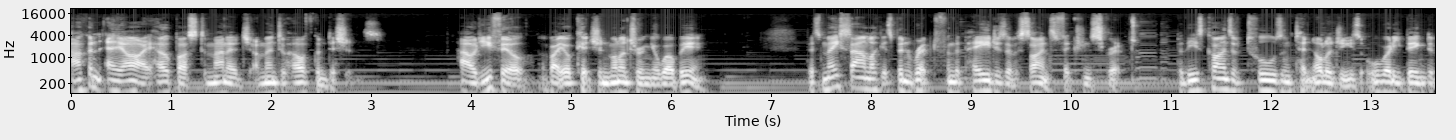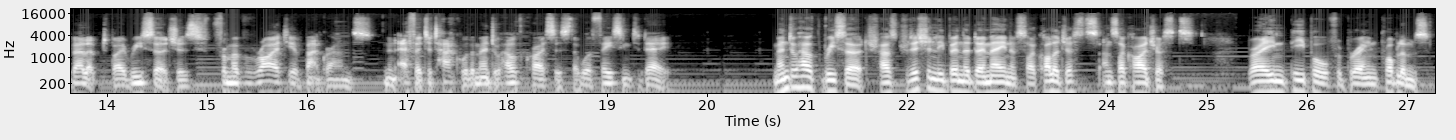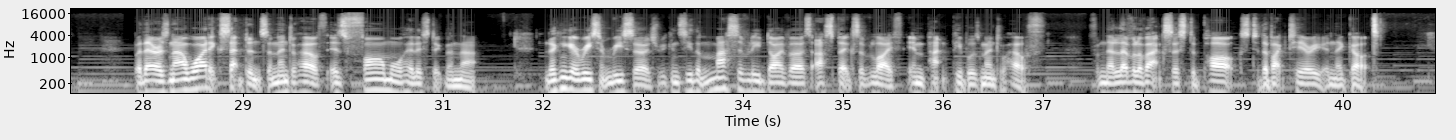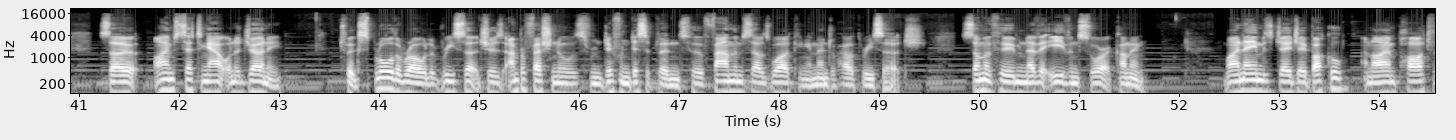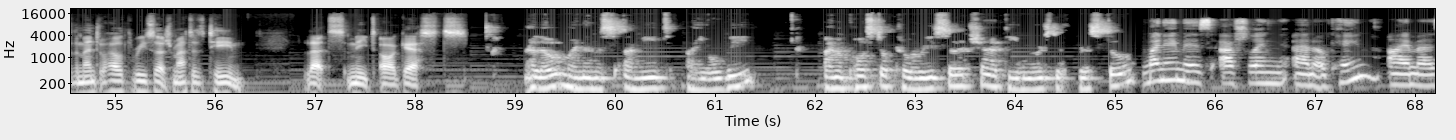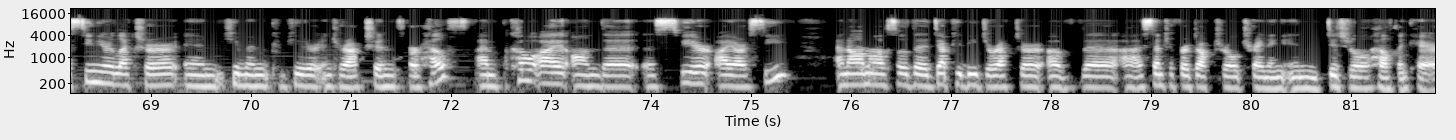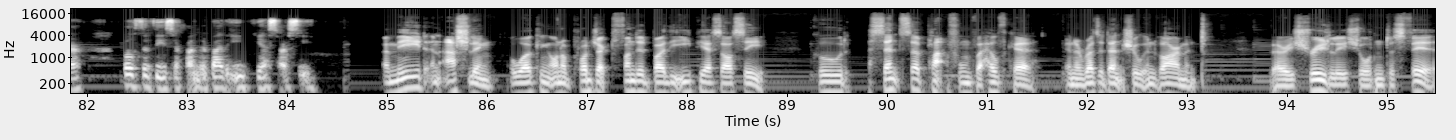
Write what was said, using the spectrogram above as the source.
How can AI help us to manage our mental health conditions? How do you feel about your kitchen monitoring your well being? This may sound like it's been ripped from the pages of a science fiction script, but these kinds of tools and technologies are already being developed by researchers from a variety of backgrounds in an effort to tackle the mental health crisis that we're facing today. Mental health research has traditionally been the domain of psychologists and psychiatrists, brain people for brain problems. But there is now wide acceptance that mental health is far more holistic than that. Looking at recent research, we can see that massively diverse aspects of life impact people's mental health, from their level of access to parks to the bacteria in their gut. So, I'm setting out on a journey to explore the role of researchers and professionals from different disciplines who have found themselves working in mental health research some of whom never even saw it coming. My name is JJ Buckle, and I am part of the Mental Health Research Matters team. Let's meet our guests. Hello, my name is Amid Ayobi. I'm a postdoctoral researcher at the University of Bristol. My name is Aisling Ann O'Kane. I'm a senior lecturer in human computer interaction for health. I'm co I on the Sphere IRC, and I'm also the deputy director of the uh, Center for Doctoral Training in Digital Health and Care. Both of these are funded by the EPSRC. Amid and Aisling are working on a project funded by the EPSRC called a Sensor Platform for Healthcare in a Residential Environment, very shrewdly shortened to SPHERE.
